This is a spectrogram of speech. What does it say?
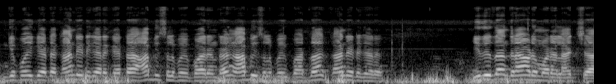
இங்கே போய் கேட்டால் கான்ட்ராக்டுக்காரர் கேட்டால் ஆஃபீஸில் போய் பாருன்றாங்க. ஆஃபீஸில் போய் பார்த்தா கான்ட்ராக்டுக்காரன் இதுதான் திராவிட மாடல் ஆச்சா?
